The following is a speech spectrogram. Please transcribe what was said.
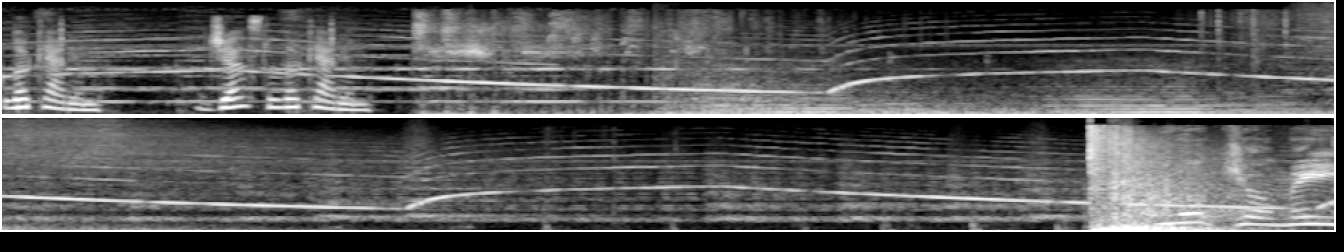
Look at him. Just look at him. Won't kill me.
